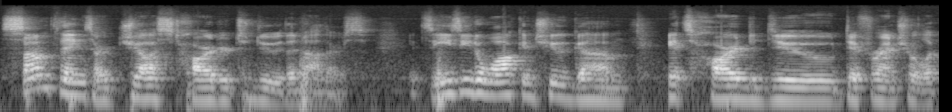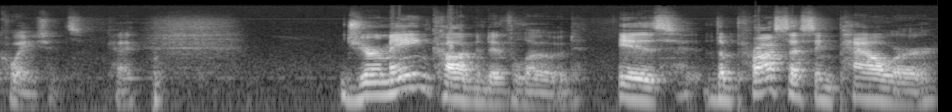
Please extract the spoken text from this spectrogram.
Some things are just harder to do than others. It's easy to walk and chew gum. It's hard to do differential equations. Okay. Germane cognitive load is the processing power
